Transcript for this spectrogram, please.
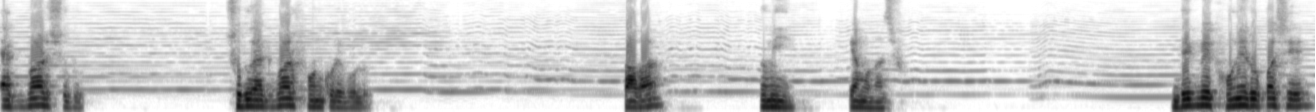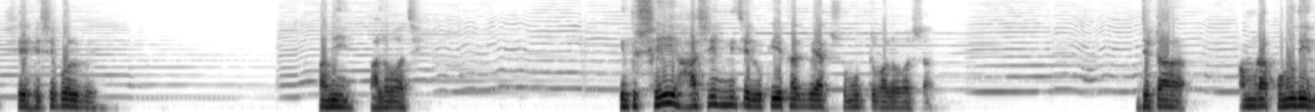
একবার শুধু শুধু একবার ফোন করে বলো বাবা, তুমি কেমন আছো? দেখবে ফোনের ওপাশে সে হেসে বলবে, আমি ভালো আছি। কিন্তু সেই হাসির নিচে লুকিয়ে থাকবে এক সমুদ্র ভালোবাসা, যেটা আমরা কোনোদিন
